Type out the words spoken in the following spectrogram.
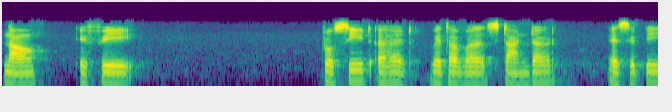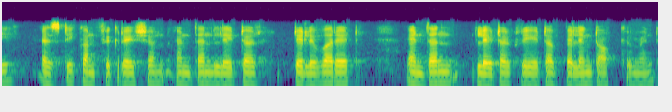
Now if we proceed ahead with our standard SAP SD configuration and then later deliver it and then later create a billing document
